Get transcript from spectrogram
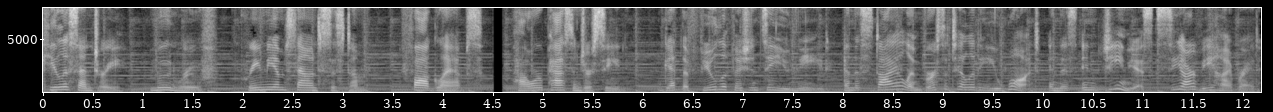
keyless entry, moonroof, premium sound system, fog lamps, power passenger seat. Get the fuel efficiency you need and the style and versatility you want in this ingenious CRV hybrid.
